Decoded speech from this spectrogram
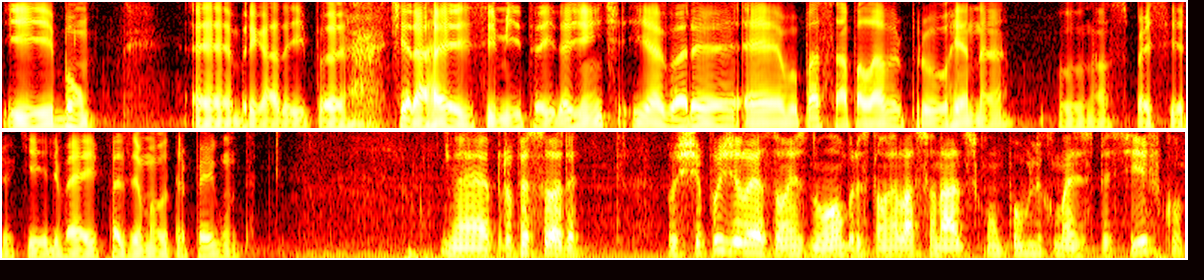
E, bom, é, obrigado aí por tirar esse mito aí da gente. E agora é, eu vou passar a palavra para o Renan, o nosso parceiro aqui. Ele vai fazer uma outra pergunta. É, professora, os tipos de lesões no ombro estão relacionados com um público mais específico?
